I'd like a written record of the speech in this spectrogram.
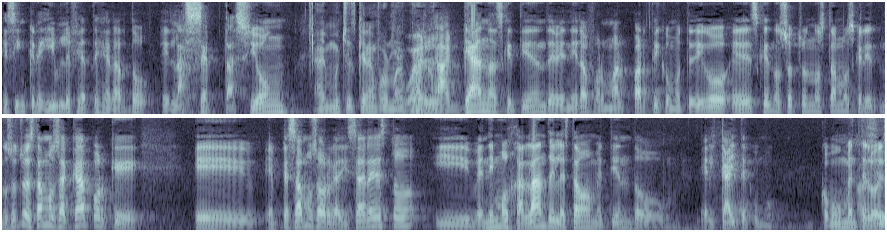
es increíble, fíjate Gerardo, eh, la aceptación, Hay muchos que quieren formar bueno. parte. las ganas que tienen de venir a formar parte y como te digo, es que nosotros no estamos queriendo, nosotros estamos acá porque eh, empezamos a organizar esto y venimos jalando y le estamos metiendo el caite como comúnmente lo Así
